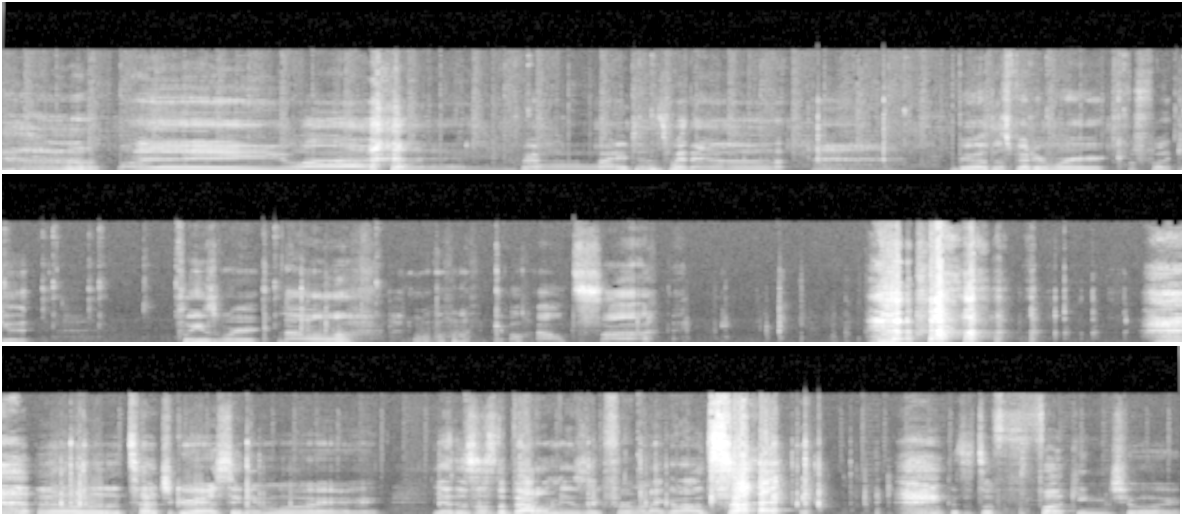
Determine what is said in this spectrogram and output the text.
Why? Why? Bro, I just went out. Bro, this better work. Fuck it. Please work. No, I don't want to go outside. I don't want to touch grass anymore. Yeah, this is the battle music for when I go outside. Because it's a fucking chore.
